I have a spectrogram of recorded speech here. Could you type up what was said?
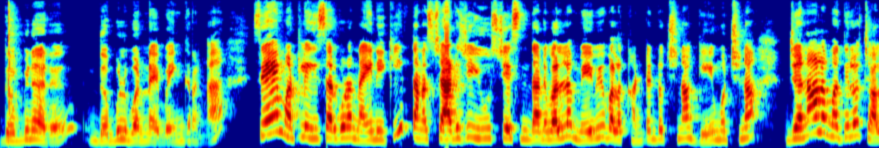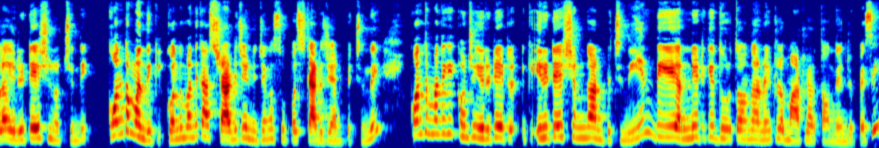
దొబ్బినారు. దెబ్బలు పడినాయి భయంకరంగా. సేమ్ అట్లా ఈసారి కూడా నైనీకి తన స్ట్రాటజీ యూజ్ చేసిన దానివల్ల మేబీ వాళ్ళ కంటెంట్ వచ్చినా గేమ్ వచ్చినా జనాల మధ్యలో చాలా ఇరిటేషన్ వచ్చింది. కొంతమందికి కొంతమందికి ఆ స్ట్రాటజీ నిజంగా సూపర్ స్ట్రాటజీ అనిపించింది. కొంతమందికి కొంచెం ఇరిటేట్ ఇరిటేషన్గా అనిపించింది. ఏంది అన్నిటికీ దూరుతోంది అన్నింటిలో మాట్లాడుతోంది అని చెప్పేసి.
